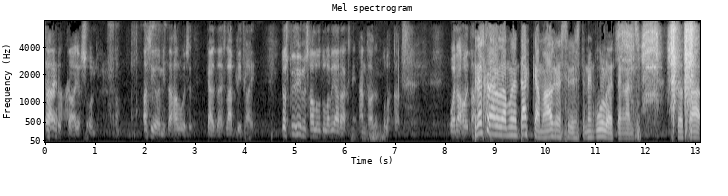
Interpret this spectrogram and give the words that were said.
saa ehdottaa, jos on asioita, mitä haluaisit käytäis läpi tai jos pyhimys haluaa tulla vieraaksi, niin hän saa tulla kanssa. voidaan hoitaa. Pitäisikö me ruveta muuten täkkäämään aggressiivisesti meidän kuulijoiden kanssa? Tota,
